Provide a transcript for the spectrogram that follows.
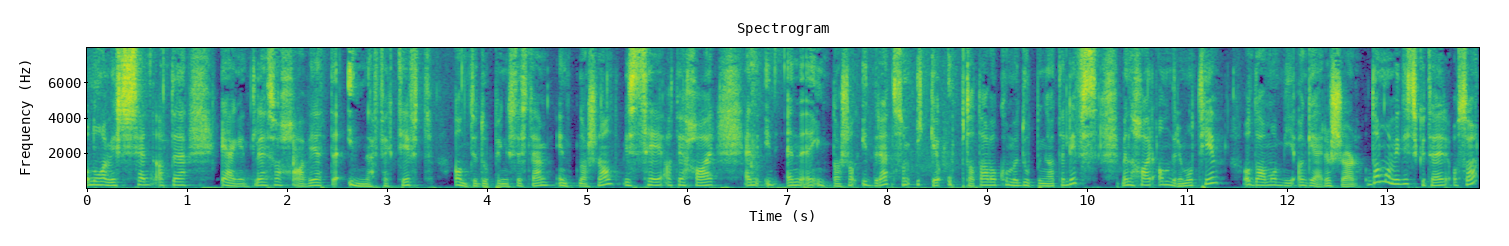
Og nå har vi sett at det, egentlig så har vi et ineffektivt antidopingsystem internasjonalt. Vi ser at vi har en, en, internasjonal idrett som ikke er opptatt av å komme dopinga til livs, men har andre motiv, og da må vi agere sjøl. Da må vi diskutere også.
